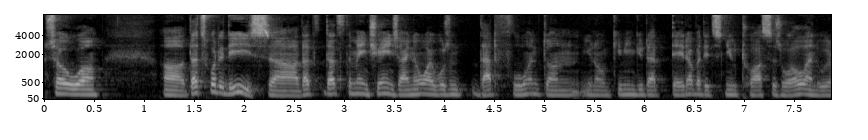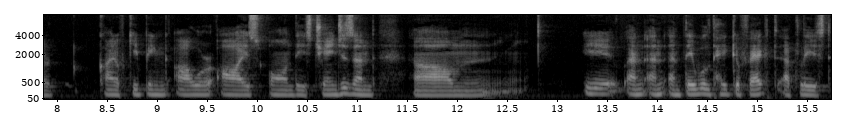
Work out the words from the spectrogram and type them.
So. Uh, uh, that's what it is. Uh, that's that's the main change. I know I wasn't that fluent on you know giving you that data, but it's new to us as well, and we're kind of keeping our eyes on these changes and um, and, and and they will take effect at least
